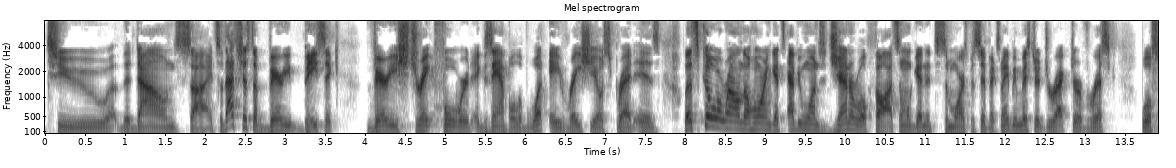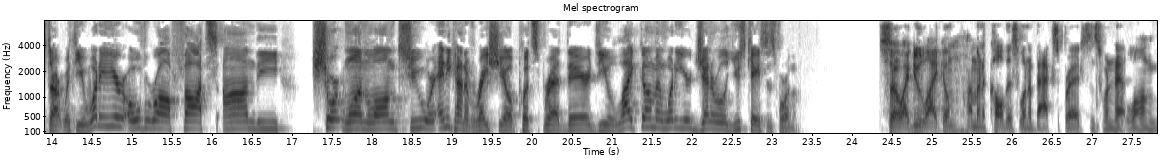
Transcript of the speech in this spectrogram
to the downside. So that's just a very basic very straightforward example of what a ratio spread is. Let's go around the horn, gets everyone's general thoughts, and we'll get into some more specifics. Maybe Mr. Director of Risk, we'll start with you. What are your overall thoughts on the short one, long two, or any kind of ratio put spread there? Do you like them, and what are your general use cases for them? So I do like them. I'm going to call this one a back spread since we're net long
